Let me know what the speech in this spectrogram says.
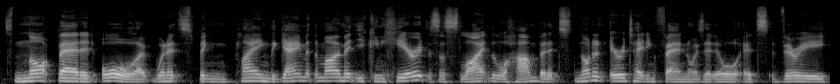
it's not bad at all. Like when it's been playing the game at the moment, you can hear it. It's a slight little hum, but it's not an irritating fan noise at all. It's very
